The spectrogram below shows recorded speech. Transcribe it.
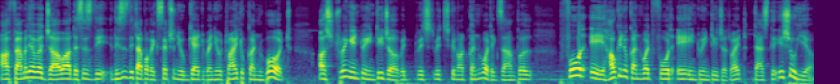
are familiar with java this is the this is the type of exception you get when you try to convert a string into integer which which, which cannot convert example 4a, how can you convert 4a into integer, right? That's the issue here.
